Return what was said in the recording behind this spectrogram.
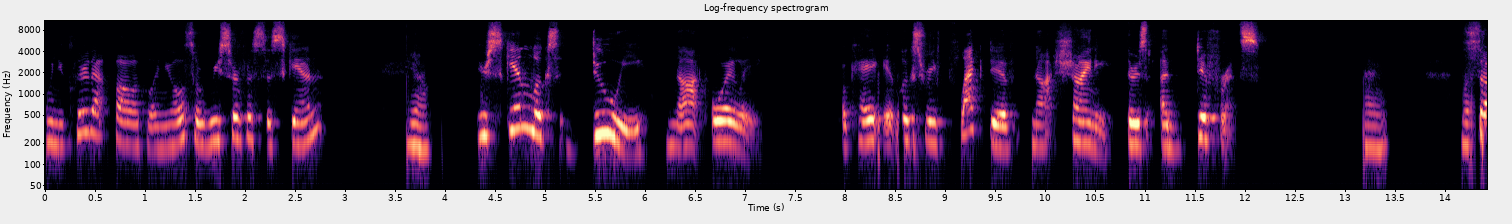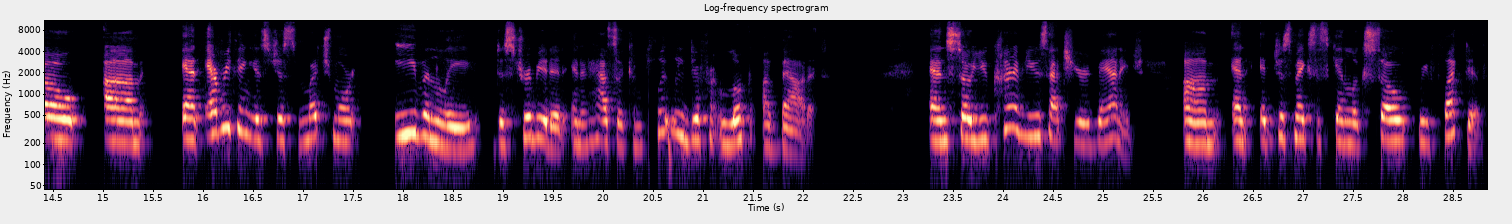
when you clear that follicle and you also resurface the skin yeah. your skin looks dewy not oily. Okay? It looks reflective not shiny. There's a difference. Right so, um, and everything is just much more evenly distributed and it has a completely different look about it. And so you kind of use that to your advantage. Um, and it just makes the skin look so reflective.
